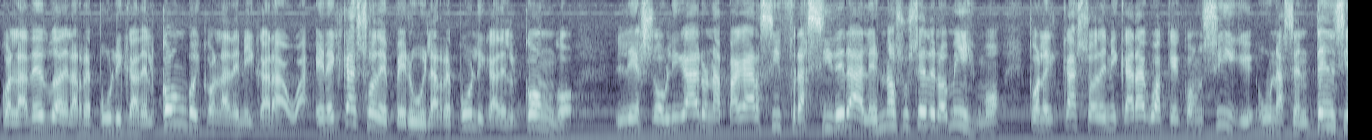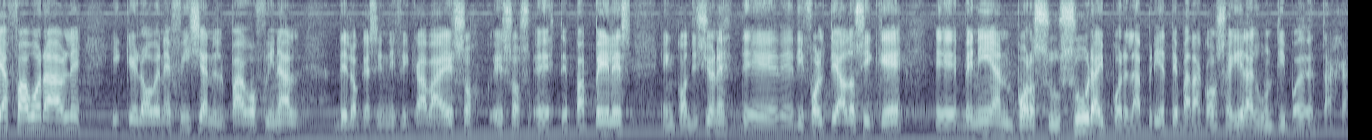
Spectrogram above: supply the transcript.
con la deuda de la República del Congo y con la de Nicaragua. En el caso de Perú y la República del Congo, les obligaron a pagar cifras siderales. No sucede lo mismo con el caso de Nicaragua que consigue una sentencia favorable y que lo beneficia en el pago final de lo que significaba esos, esos este, papeles en condiciones de, defaulteados y que eh, venían por su usura y por el apriete para conseguir algún tipo de ventaja.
